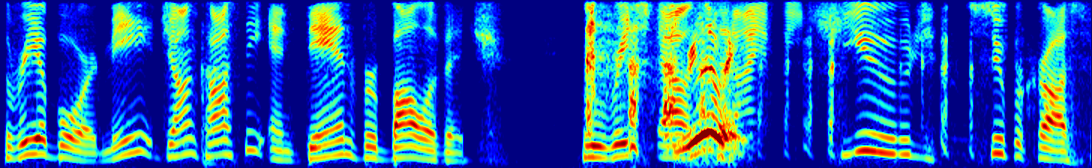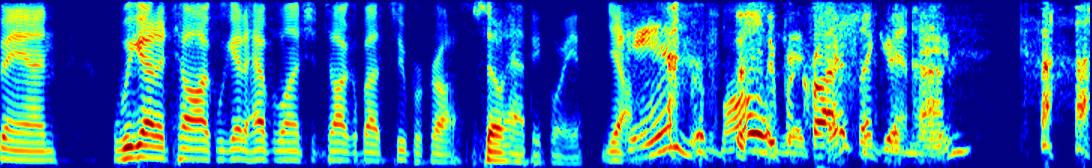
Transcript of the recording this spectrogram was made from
three aboard. Me, John Kosty, and Dan Vrebalovich who reached out. Really? I'm a huge Supercross fan. We got to talk. We got to have lunch and talk about Supercross. So happy for you. Yeah. Dan Vrebalovich, Supercross that's a good segment, name.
